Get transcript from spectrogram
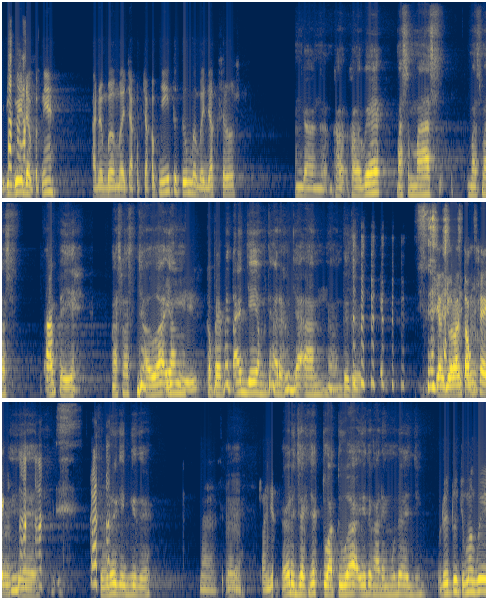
Jadi gue dapetnya ada mbak-mbak cakep-cakepnya itu tuh mbak-mbak jaksel. Enggak, enggak. Kalau kalau gue mas-mas mas-mas apa ya? Mas-mas Jawa yang Iya. kepepet aja yang penting ada kerjaan. Nah, itu tuh. Yang jualan tongseng. Iya. Sebenarnya kayak gitu. Nah, Iya. lanjut. Kayak udah jack-jack tua-tua gitu nggak ada yang muda anjing. Udah tuh cuma gue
